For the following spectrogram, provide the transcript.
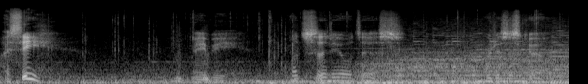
I see. Maybe. What's the deal with this? Where does this go?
